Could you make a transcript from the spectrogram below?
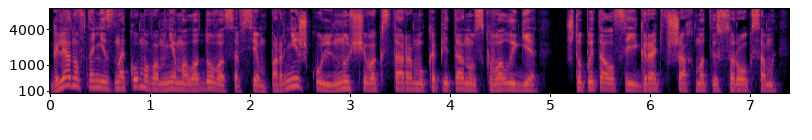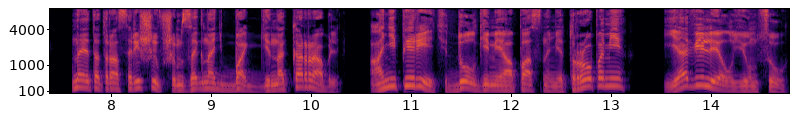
Глянув на незнакомого мне молодого совсем парнишку, льнущего к старому капитану Сквалыге, что пытался играть в шахматы с Роксом, на этот раз решившим загнать Багги на корабль, а не переть долгими опасными тропами, я велел юнцу.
